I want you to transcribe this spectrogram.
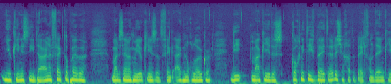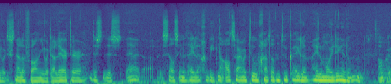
myokines die daar een effect op hebben. Maar er zijn ook myokines, dat vind ik eigenlijk nog leuker. Die maken je dus cognitief beter. Dus je gaat er beter van denken, je wordt er sneller van, je wordt alerter. Dus, dus eh, zelfs in het hele gebied naar Alzheimer toe gaat dat natuurlijk hele, hele mooie dingen doen. Oké.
